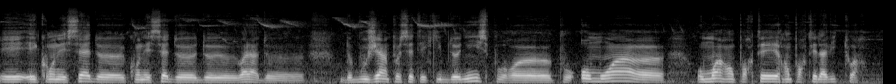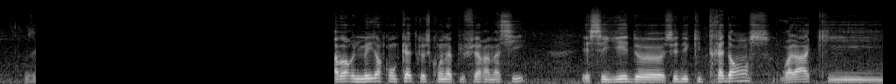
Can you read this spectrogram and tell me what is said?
et, qu'on essaie, de, qu'on essaie de, voilà, de, de, bouger un peu cette équipe de Nice pour, pour au moins, au moins remporter, remporter la victoire. Avoir une meilleure conquête que ce qu'on a pu faire à Massy. Essayer de. C'est une équipe très dense, voilà, qui,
